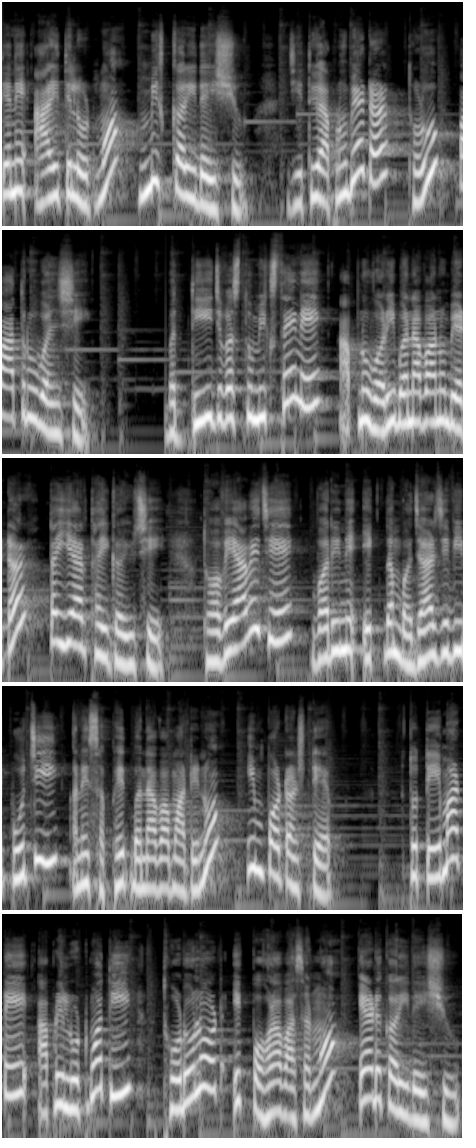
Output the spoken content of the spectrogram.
તેને આ રીતે લોટમાં મિક્સ કરી દઈશું, જેથી આપણું બેટર થોડું પાતળું બનશે. બધી જ વસ્તુ મિક્સ થઈને આપણું વડી બનાવવાનું બેટર તૈયાર થઈ ગયું છે. તો હવે આવે છે વરીને એકદમ બજાર જેવી પોચી અને સફેદ બનાવવા માટેનું ઇમ્પોર્ટન્ટ સ્ટેપ તો તે માટે આપણે લોટમાંથી થોડો લોટ એક પહોળા વાસણમાં એડ કરી દઈશું.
